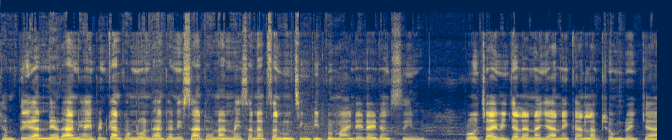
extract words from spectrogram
คำเตือนแนวทางที่ให้เป็นการคำนวณทางคณิตศาสตร์เท่านั้นไม่สนับสนุนสิ่งผิดกฎหมายใด ๆ ทั้งสิ้น โปรดใช้วิจารณญาณในการรับชมด้วยจ้า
